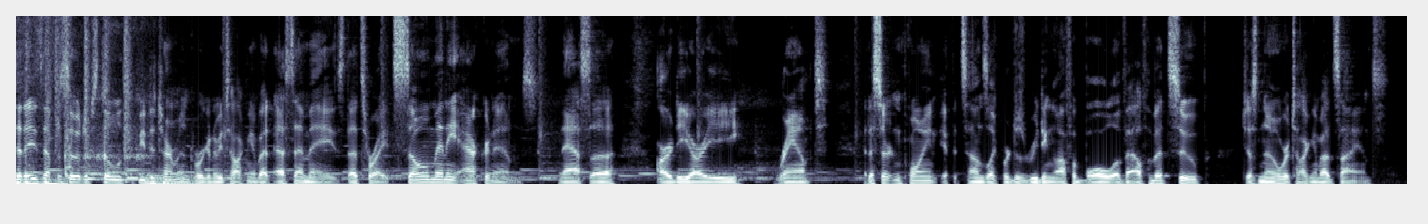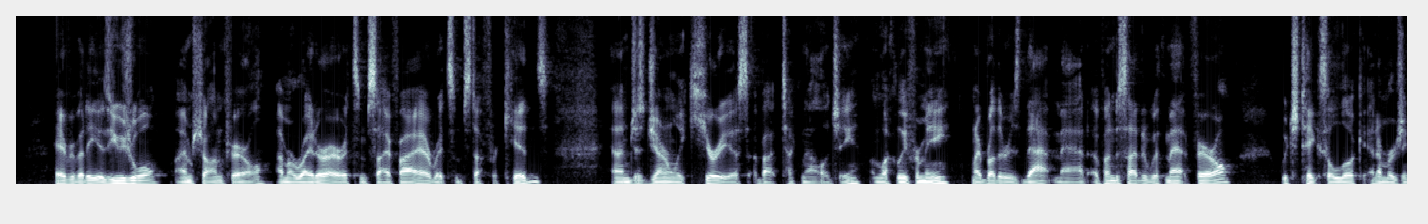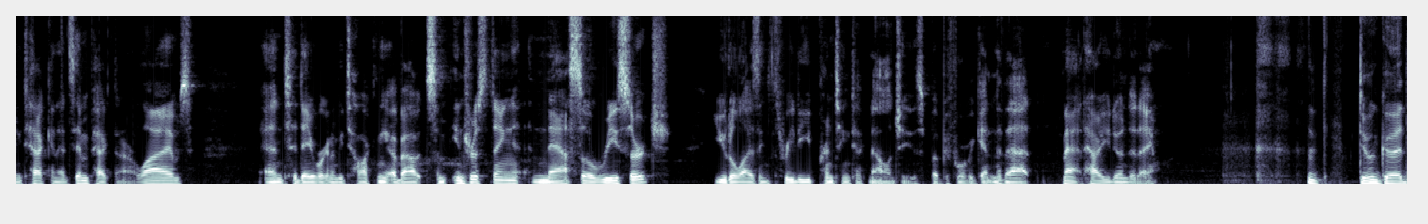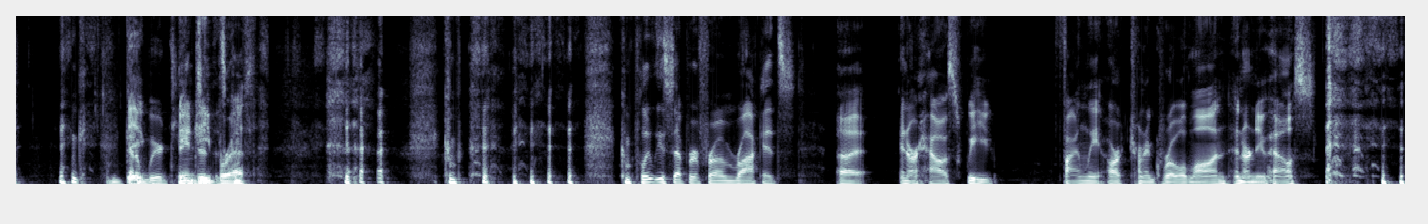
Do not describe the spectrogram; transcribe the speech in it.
today's episode of Still to Be Determined, we're going to be talking about SMAs. That's right, so many acronyms NASA, RDRE, RAMPT. At a certain point, if it sounds like we're just reading off a bowl of alphabet soup, just know we're talking about science. Hey, everybody, as usual, I'm Sean Ferrell. I'm a writer. I write some sci fi, I write some stuff for kids, and I'm just generally curious about technology. And luckily for me, my brother is that Matt of Undecided with Matt Ferrell, which takes a look at emerging tech and its impact on our lives. And today we're going to be talking about some interesting NASA research utilizing 3D printing technologies. But before we get into that, Matt, how are you doing today? doing good. Got a weird tangent. Deep breath. Com- completely separate from rockets. Uh, in our house, we finally are trying to grow a lawn in our new house.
